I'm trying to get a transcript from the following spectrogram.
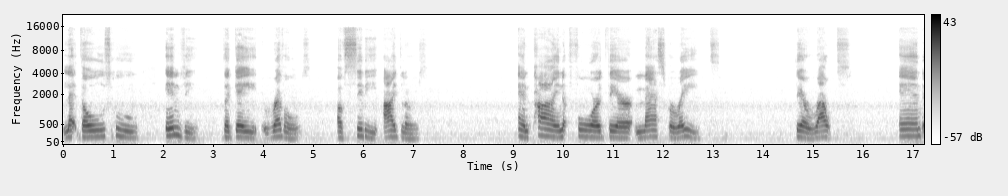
Let those who envy the gay revels of city idlers and pine for their masquerades, their routs, and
